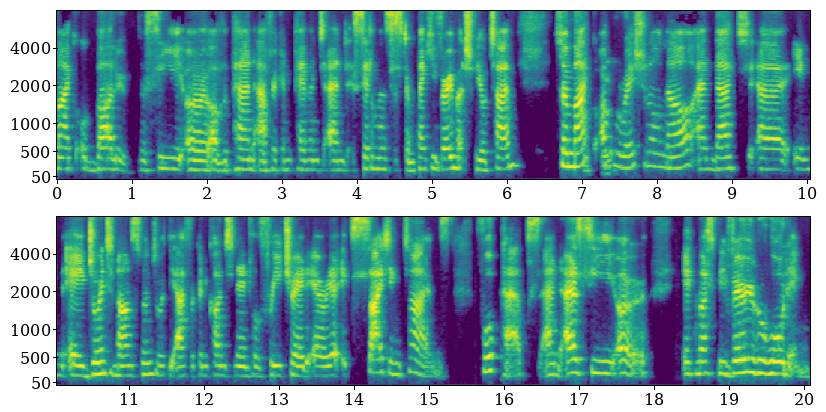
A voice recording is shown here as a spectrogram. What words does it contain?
Mike Ogbalu, the CEO of the Pan African Payment and Settlement System. Thank you very much for your time. So, Mike, operational now, and that uh, in a joint announcement with the African Continental Free Trade Area. Exciting times for PAPSS. And as CEO, it must be very rewarding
